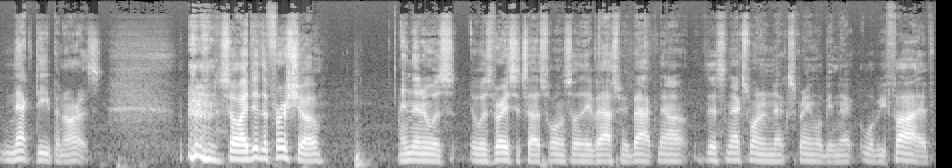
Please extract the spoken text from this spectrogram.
neck deep in artists. so I did the first show and then it was it was very successful, and so they've asked me back. Now this next one in next spring will be ne- will be five,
